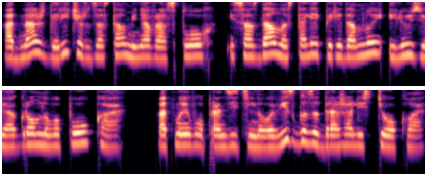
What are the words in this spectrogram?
Однажды Ричард застал меня врасплох и создал на столе передо мной иллюзию огромного паука. От моего пронзительного визга задрожали стекла,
